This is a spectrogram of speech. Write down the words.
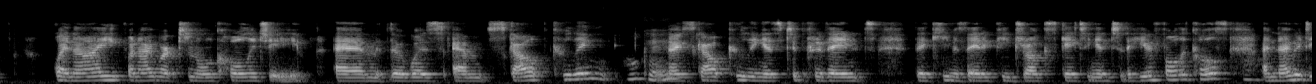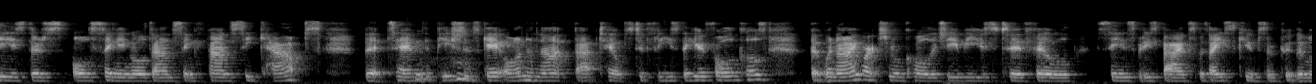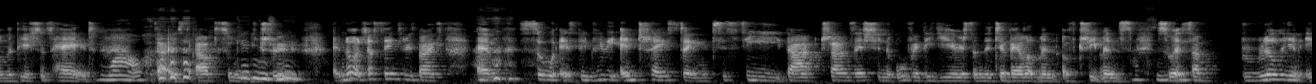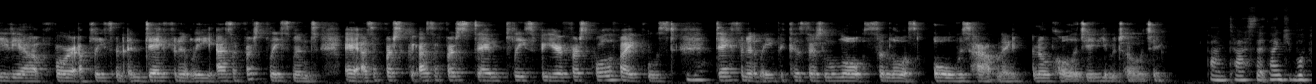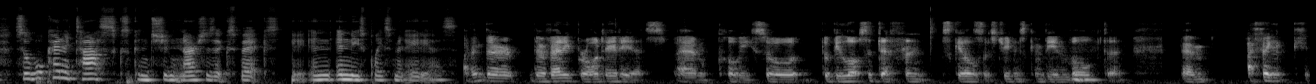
when I when I worked in oncology, um, there was um, scalp cooling. Okay. Now, scalp cooling is to prevent the chemotherapy drugs getting into the hair follicles. Oh. And nowadays, there's all singing, all dancing, fancy caps that um, the patients get on, and that that helps to freeze the hair follicles. But when I worked in oncology, we used to fill Sainsbury's bags with ice cubes and put them on the patient's head. Wow. That is absolutely true. And not just Sainsbury's bags. Um, so it's been really interesting to see that transition over the years and the development of treatments. Absolutely. So it's a brilliant area for a placement and definitely as a first placement uh, as a first as a first um, place for your first qualified post yeah. definitely because there's lots and lots always happening in oncology and hematology fantastic thank you both so what kind of tasks can student nurses expect in in these placement areas i think they're they're very broad areas um chloe so there'll be lots of different skills that students can be involved mm-hmm. in um i think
